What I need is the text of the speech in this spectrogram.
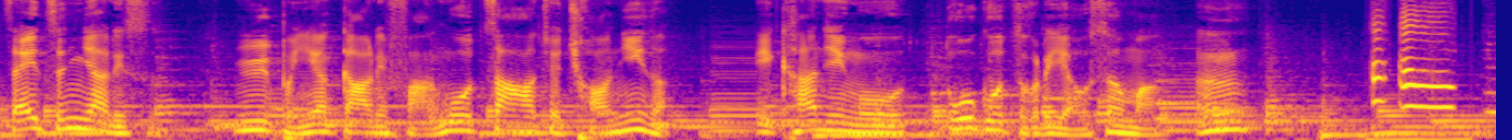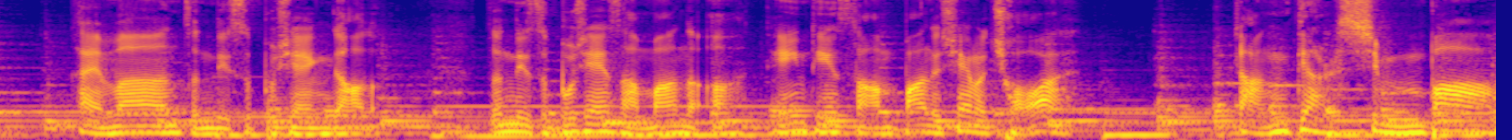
最重要的是，女朋友搞的饭，我早就吃腻了。你看见我剁过自己的右手吗？嗯。看饭真的是不想搞了。真的是不想上班了啊！天天上班就想着吃啊，长点心吧！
